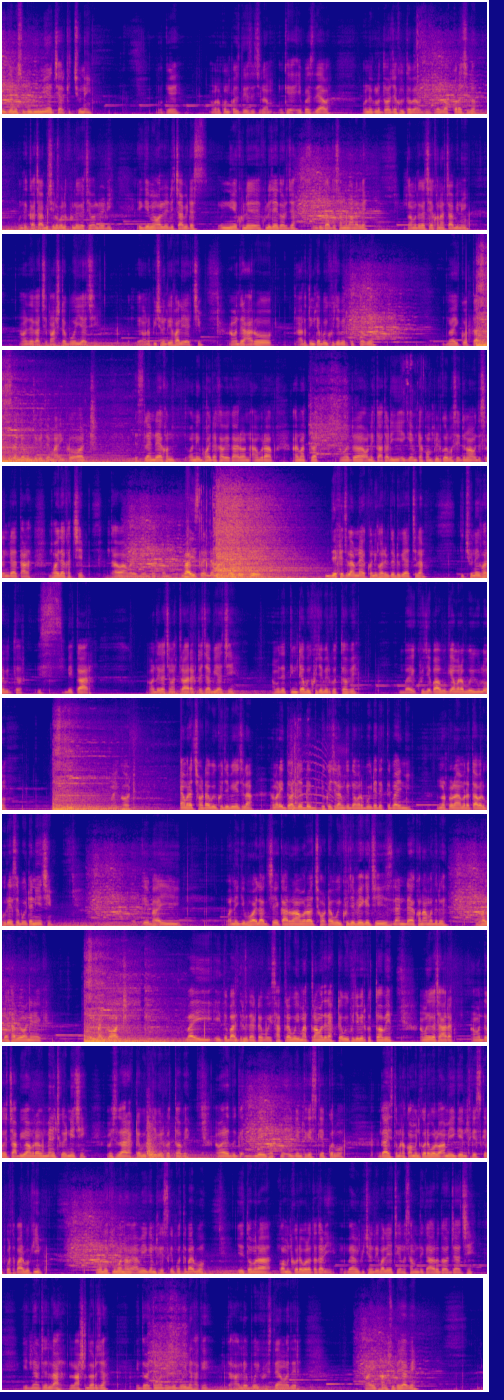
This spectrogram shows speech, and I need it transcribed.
এই গেমে শুধু রুমই আছে, আর কিচ্ছু নেই। ওকে, আমরা কোন পাশ দিয়ে এসেছিলাম? ওকে, এই পাশ দিয়ে আবার অনেকগুলো দরজা খুলতে হবে আমাদের। এটা লক করা ছিল। আমাদের চাবি ছিল বলে খুলে গেছে অলরেডি এই গেমে অলরেডি চাবিটা নিয়ে খুলে খুলে যায় দরজা, কিন্তু দরজার সামনে দাঁড়ালে। তো আমাদের কাছে এখন আর চাবি নেই। আমাদের কাছে পাঁচটা বই আছে। ওকে, আমরা পিছনের দিকে পালিয়ে যাচ্ছি। আমাদের আরও আরও তিনটা বই খুঁজে বের করতে হবে। ভাই, কোথায়? ইসল্যান্ডে পৌঁছে গেছে মাই গড ইসল্যান্ডে এখন অনেক ভয় দেখাবে, কারণ আমরা আর মাত্র, আমরা অনেক তাড়াতাড়ি এই গেমটা কমপ্লিট করব, সেই জন্য আমাদের সিলিন্ডার তাড়া, ভয় দেখাচ্ছে। তাও আমরা এই গেমটা ভাই সিলিন্ডার দেখেছিলাম না, এক্ষুনি ঘরের ভিতরে ঢুকে যাচ্ছিলাম। কিছু নেই ঘরের ভিতর। ইস, বেকার। আমাদের কাছে মাত্র আর একটা চাবি আছে। আমাদের তিনটা বই খুঁজে বের করতে হবে। ভাই, খুঁজে পাবো কি আমরা বইগুলো? মাই গড আমরা ছটা বই খুঁজে পেয়ে গেছিলাম। আমরা এই দরজা ঢুকেছিলাম, কিন্তু আমরা বইটা দেখতে পাইনি। নট প্রবলেম আমরা তো আবার ঘুরে এসে বইটা নিয়েছি। ওকে ভাই, অনেকই ভয় লাগছে, কারণ আমরা ছটা বই খুঁজে পেয়ে গেছি। ল্যান্ডে এখন আমাদের ভয় দেখাবে অনেক। মাই গড ভাই, এই তো বালতির ভিতরে একটা বই, সাতটা বই মাত্র আমাদের একটা বই খুঁজে বের করতে হবে। আমাদের কাছে আর এক- আমাদের চাবিও আমরা ম্যানেজ করে নিয়েছি। আমি শুধু আর একটা বই খুঁজে বের করতে হবে। আমরা এই ঘর এই গেম থেকে স্কেপ করব। গাইস তোমরা কমেন্ট করে বলো, আমি এই গেম থেকে স্কেপ করতে পারব কি? তোমাদের কি মনে হয়, আমি এই গেম থেকে স্কেপ করতে পারব? যদি তোমরা কমেন্ট করে বলো তাড়াতাড়ি। ভাই, আমি পিছনের দিকে পালিয়ে যাচ্ছি কেন? সামনের দিকে আরও দরজা আছে। এই হচ্ছে লাস্ট দরজা। এই দরজার মধ্যে যদি বই না থাকে, তাহলে বই খুঁজতে আমাদের পায়ে ঘাম ছুটে যাবে।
